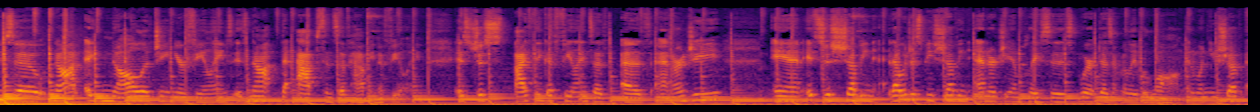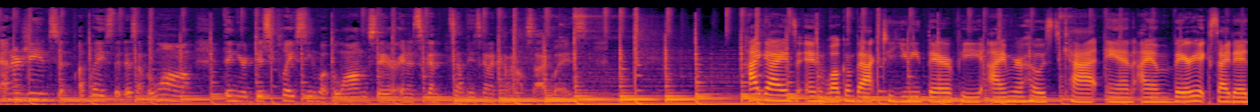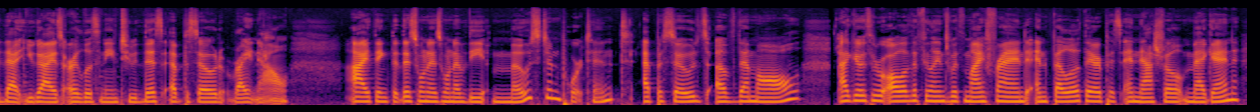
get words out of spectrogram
And so, not acknowledging your feelings is not the absence of having a feeling. It's just, I think of feelings as, as energy, and it's just shoving, that would just be shoving energy in places where it doesn't really belong. And when you shove energy in a place that doesn't belong, then you're displacing what belongs there, and it's gonna, something's gonna come out sideways. Hi, guys, and welcome back to Need Therapy. I'm your host, Kat, and I am very excited that you guys are listening to this episode right now. I think that this one is one of the most important episodes of them all. I go through all of the feelings with my friend and fellow therapist in Nashville, Megan.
